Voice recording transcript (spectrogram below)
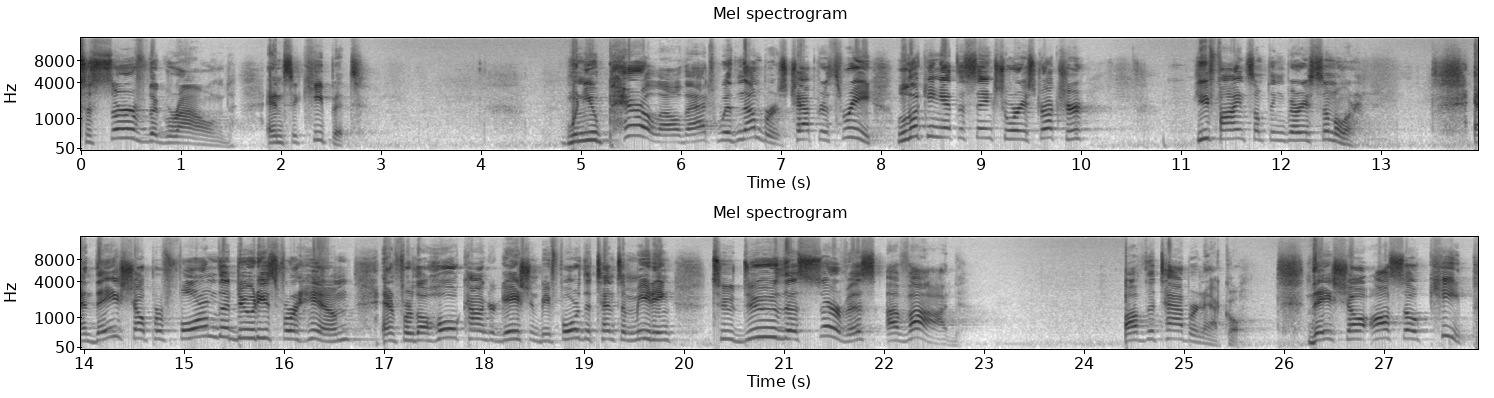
to serve the ground and to keep it. When you parallel that with Numbers chapter 3, looking at the sanctuary structure, you find something very similar. And they shall perform the duties for him and for the whole congregation before the tent of meeting to do the service avad of the tabernacle. They shall also keep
